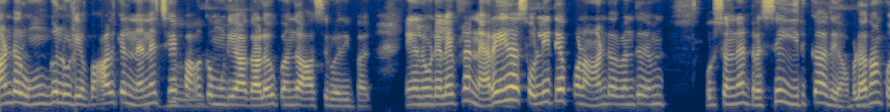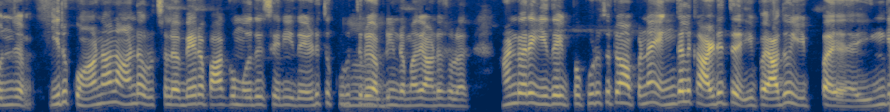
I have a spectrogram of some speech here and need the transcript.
ஆண்டவர் உங்களுடைய வாழ்க்கையில் நினைச்சே. பார்க்க முடியாத அளவுக்கு வந்து ஆசீர்வதிப்பார் எங்களுடைய லைஃப்ல நிறைய சொல்லிட்டே போலாம் ஆண்டவர் வந்து ஒரு சில நேரம் ட்ரெஸ்ஸே இருக்காது. அவ்வளவுதான் கொஞ்சம் இருக்கும் ஆனாலும் ஆண்டவர் ஒரு சில பேரை பார்க்கும்போது சரி இதை எடுத்து கொடுத்துரு. அப்படின்ற மாதிரி ஆண்டவர் சொல்றாரு ஆண்டவரே இதை இப்ப கொடுத்துட்டோம் அப்படின்னா எங்களுக்கு அடுத்து இப்ப அதுவும் இப்ப இங்க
